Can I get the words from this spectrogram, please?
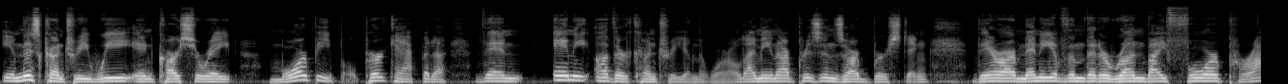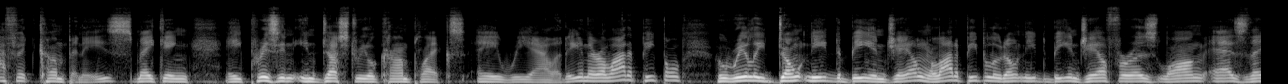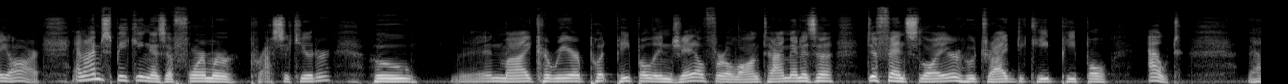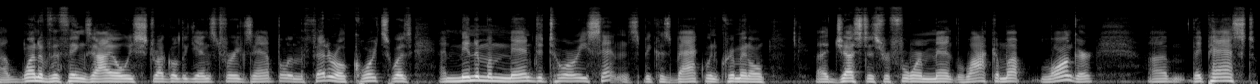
In this country, we incarcerate more people per capita than any other country in the world. I mean, our prisons are bursting. There are many of them that are run by for profit companies, making a prison industrial complex a reality. And there are a lot of people who really don't need to be in jail, and a lot of people who don't need to be in jail for as long as they are. And I'm speaking as a former prosecutor who in my career put people in jail for a long time and as a defense lawyer who tried to keep people out. Uh, one of the things I always struggled against, for example, in the federal courts was a minimum mandatory sentence because back when criminal uh, justice reform meant lock them up longer, um, they passed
